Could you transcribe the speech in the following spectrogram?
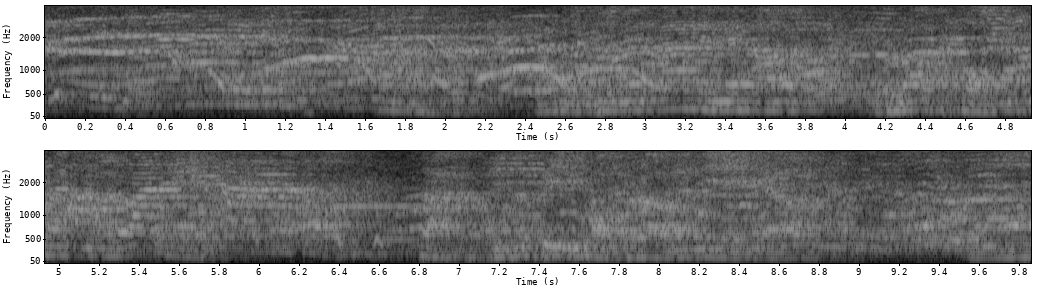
เดี๋ยวเชิญด้านหน้าด้วยนะคะ อ่าครับผมเชิญด้านหน้าเลยนะครับ รับของรางวัล วั พิ น เศ เลย ษ ค่ะ จากศิลปินของเรานั่นเองครับนี่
